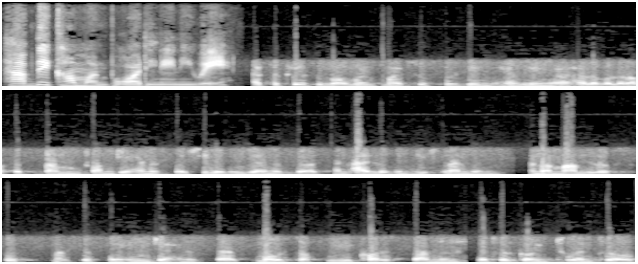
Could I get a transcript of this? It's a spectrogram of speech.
Have they come on board in any way? At the present moment, my sister's been handling a hell of a lot of it from, from Johannesburg. She lives in Johannesburg and I live in East London. And my mom lives with my sister in Johannesburg. Most of the correspondence that was going to and fro,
